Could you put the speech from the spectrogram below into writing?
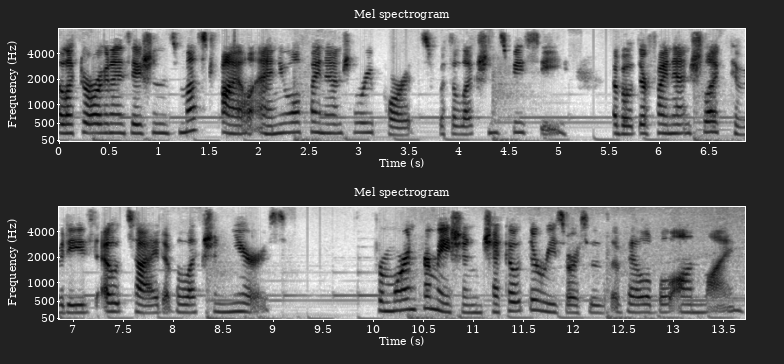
Elector organizations must file annual financial reports with Elections BC about their financial activities outside of election years. For more information, check out the resources available online.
